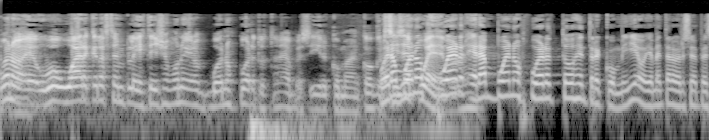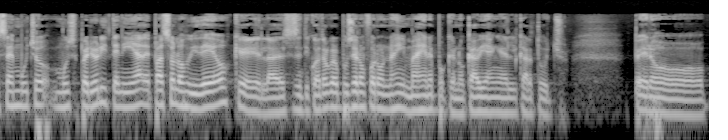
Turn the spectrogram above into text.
bueno, eh, hubo Warcraft en PlayStation 1 y buenos puertos tenía, pues, ir Command Fueron buenos eran buenos puertos, entre comillas. Obviamente la versión de PC es mucho, muy superior y tenía de paso los videos que la de 64 que le pusieron fueron unas imágenes porque no cabían en el cartucho. Pero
